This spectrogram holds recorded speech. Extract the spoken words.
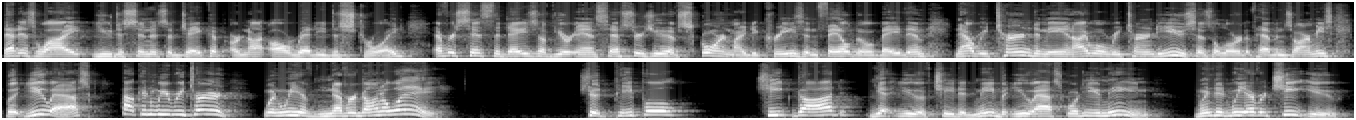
That is why you descendants of Jacob are not already destroyed. Ever since the days of your ancestors, you have scorned my decrees and failed to obey them. Now return to me, and I will return to you, says the Lord of heaven's armies. But you ask, How can we return when we have never gone away? Should people cheat God? Yet you have cheated me. But you ask, What do you mean? When did we ever cheat you?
